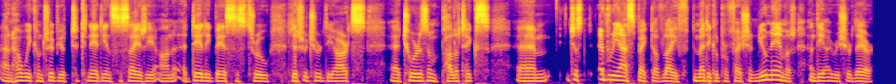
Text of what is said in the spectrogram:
and how we contribute to Canadian society on a daily basis through literature, the arts, uh, tourism, politics. Um, just every aspect of life, the medical profession, you name it, and the Irish are there.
